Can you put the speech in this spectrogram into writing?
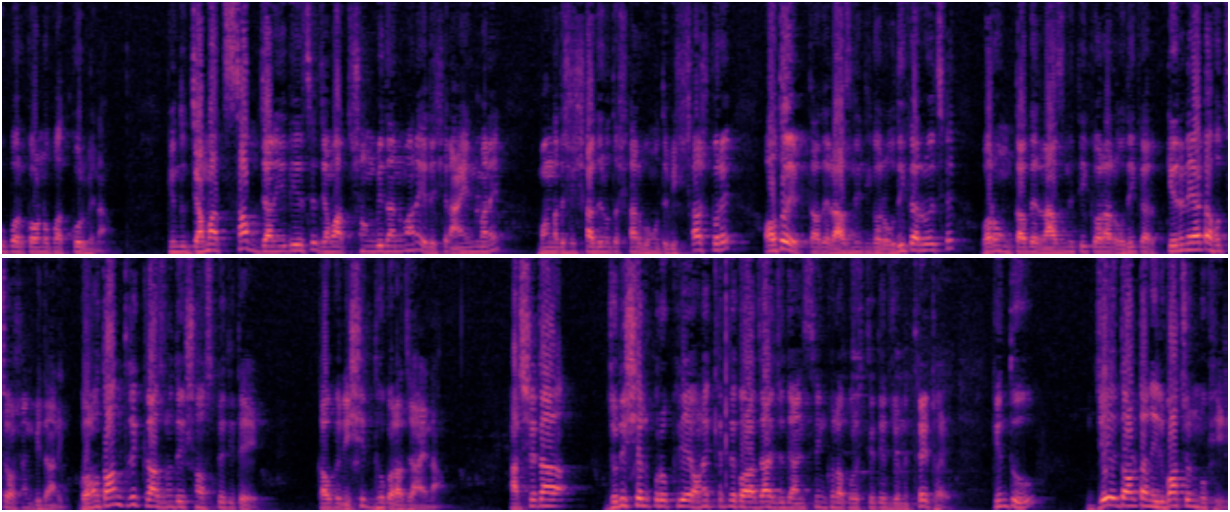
উপর কর্ণপাত করবে না। কিন্তু জামাত সাব জানিয়ে দিয়েছে, জামাত সংবিধান মানে এদেশের আইন মানে বাংলাদেশের স্বাধীনতা সার্বভৌমত্বে বিশ্বাস করে। অতএব তাদের রাজনীতি করার অধিকার রয়েছে, বরং তাদের রাজনীতি করার অধিকার কেড়ে নেওয়াটা হচ্ছে অসাংবিধানিক। গণতান্ত্রিক রাজনৈতিক সংস্কৃতিতে কাউকে নিষিদ্ধ করা যায় না। আর সেটা জুডিশিয়াল প্রক্রিয়ায় অনেক ক্ষেত্রে করা যায় যদি আইন শৃঙ্খলা পরিস্থিতির জন্য থ্রেট হয়। কিন্তু যে দলটা নির্বাচনমুখী,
